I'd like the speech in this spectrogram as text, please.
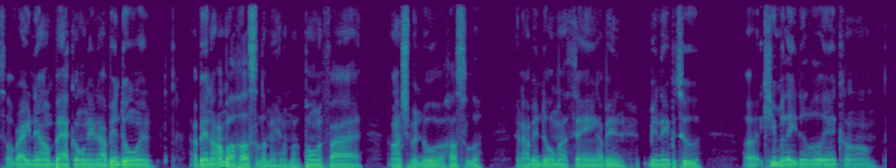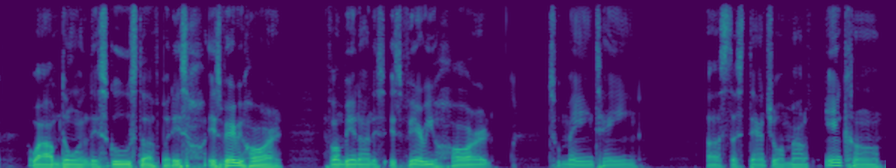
So right now I'm back on it. I've been doing I've been I'm a hustler, man. I'm a bona fide entrepreneur, hustler, and I've been doing my thing. I've been been able to uh, accumulate a little income while I'm doing this school stuff. But it's it's very hard. If I'm being honest, it's very hard to maintain a substantial amount of income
